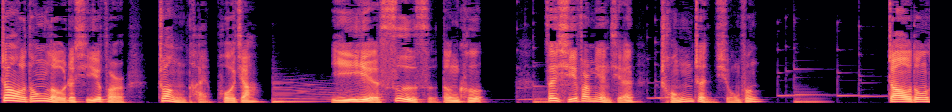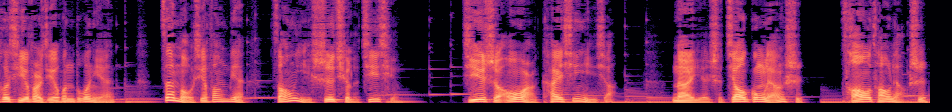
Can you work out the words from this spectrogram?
赵东搂着媳妇儿，状态颇佳，一夜四子登科，在媳妇儿面前重振雄风。赵东和媳妇儿结婚多年，在某些方面早已失去了激情，即使偶尔开心一下，那也是交公粮食，草草了事。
